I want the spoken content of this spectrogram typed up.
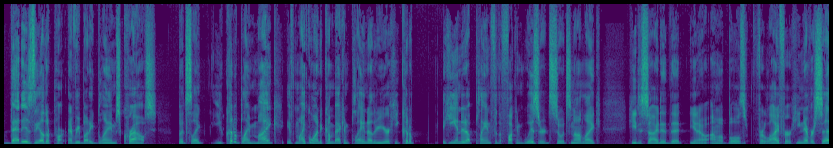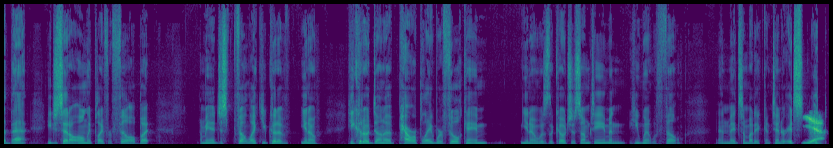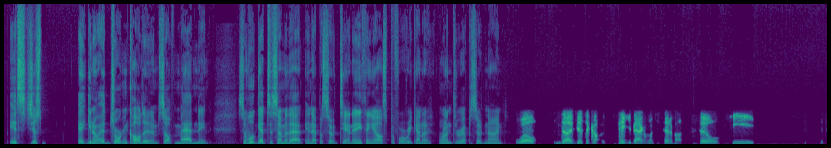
that is the other part. Everybody blames Krause, but it's like you could have blamed Mike if Mike wanted to come back and play another year. He could have. He ended up playing for the fucking Wizards, so it's not like he decided that you know I'm a Bulls for lifer. He never said that. He just said I'll only play for Phil. But I mean, it just felt like you could have, you know, he could have done a power play where Phil came, you know, was the coach of some team, and he went with Phil and made somebody a contender. It's Yeah. it- it's just, uh, you know, Ed Jordan called it himself maddening. So we'll get to some of that in episode ten. Anything else before we kind of run through episode nine? Well, the just to piggyback on what you said about Phil, he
